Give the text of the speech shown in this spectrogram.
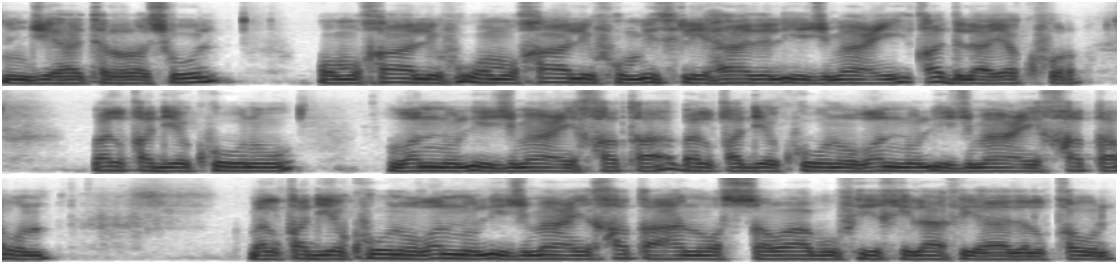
من جهة الرسول ومخالف ومخالف مثل هذا الإجماع قد لا يكفر بل قد يكون ظن الإجماع خطأ بل قد يكون ظن الإجماع خطأ بل قد يكون ظن الإجماع خطأ والصواب في خلاف هذا القول.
